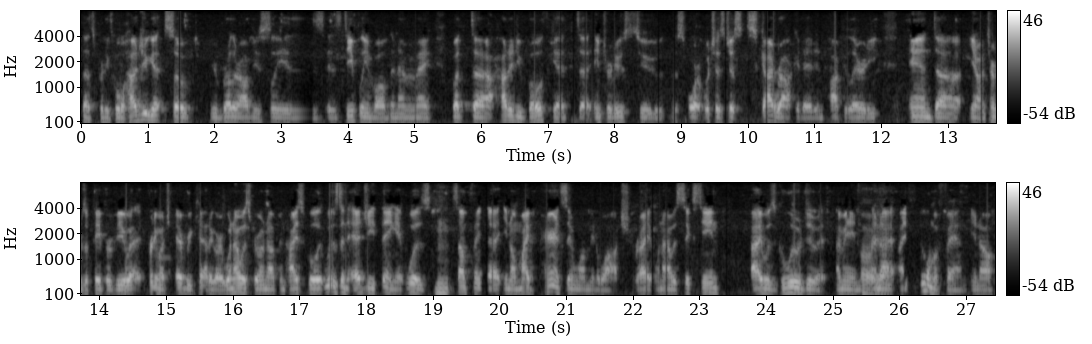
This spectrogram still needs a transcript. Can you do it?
That's pretty cool. How'd you get so? Your brother obviously is is deeply involved in MMA, but uh, how did you both get uh, introduced to the sport, which has just skyrocketed in popularity? And uh, you know in terms of pay-per-view uh, pretty much every category. When i was growing up in high school it was an edgy thing. It was mm-hmm. something that you know my parents didn't want me to watch right? When i was 16 i was glued to it. I mean oh, and yeah. I, I, still am a fan you know?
